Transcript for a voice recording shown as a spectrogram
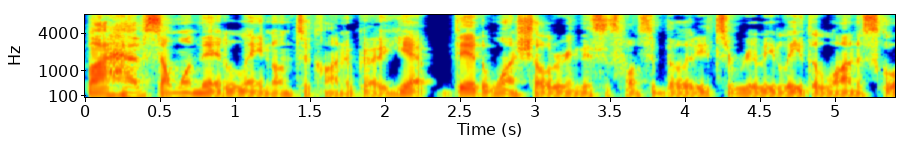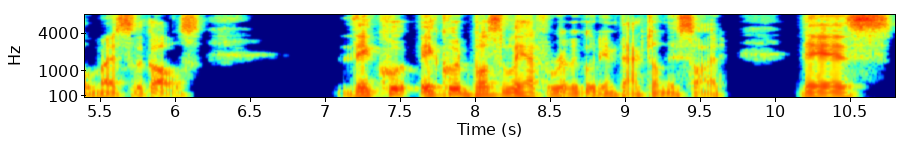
but have someone there to lean on to kind of go, yep, they're the one shouldering this responsibility to really lead the line and score most of the goals. There could, it could possibly have a really good impact on this side. There's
